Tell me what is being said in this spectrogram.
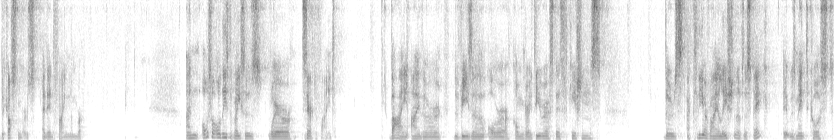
the customer's identifying number. And also all these devices were certified by either the Visa or Common Criteria specifications. There's a clear violation of the spec. It was meant to cost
